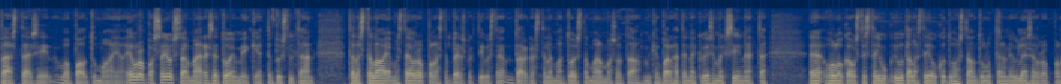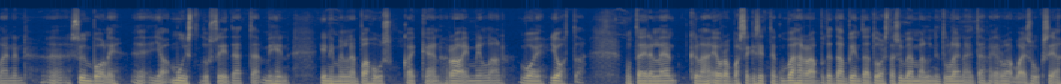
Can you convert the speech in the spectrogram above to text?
päästäisiin vapautumaan. Ja Euroopassa jossain määrin se toimiikin, että pystytään tällaista laajemmasta eurooppalaista perspektiivistä tarkastelemaan toista maailmansotaa, mikä parhaiten näkyy esimerkiksi siinä, että holokaustista, juutalaista joukkotuhosta on tullut tällainen yleiseurooppalainen symboli ja muistutus siitä, että mihin inhimillinen pahuus kaikkein raaimmillaan voi johtaa. Mutta edelleen kyllähän Euroopassakin sitten, kun vähän raaputetaan pintaa tuosta syvemmälle, niin tulee näitä eroavaisuuksia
